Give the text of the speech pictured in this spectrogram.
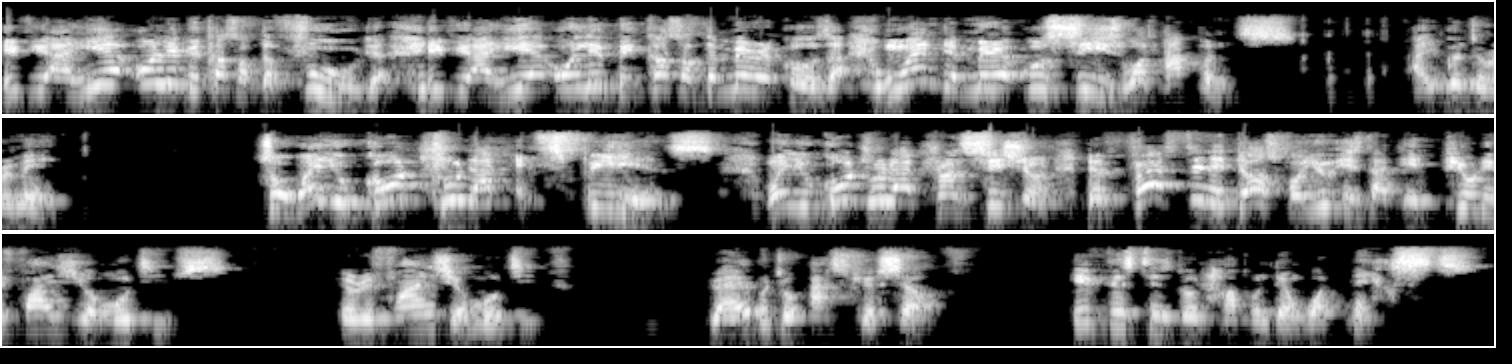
if you are here only because of the food, if you are here only because of the miracles, when the miracle cease, what happens? Are you going to remain? So when you go through that experience, when you go through that transition, the first thing it does for you is that it purifies your motives. It refines your motive. You are able to ask yourself, if these things don't happen, then what next?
